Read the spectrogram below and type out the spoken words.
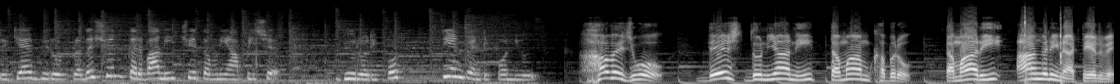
જગ્યાએ વિરોધ પ્રદર્શન કરવાની ચેતવણી આપી છે. Bureau report, CN twenty four news. હવે જુઓ, દેશ દુનિયાની તમામ ખબરો તમારી આંગળીના ટેરવે.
